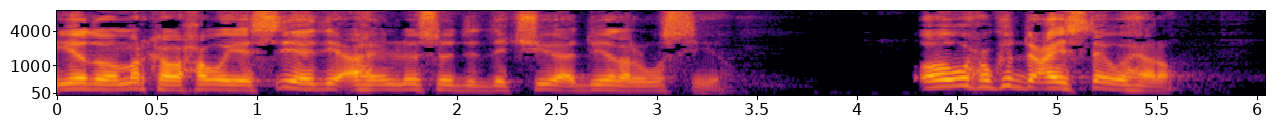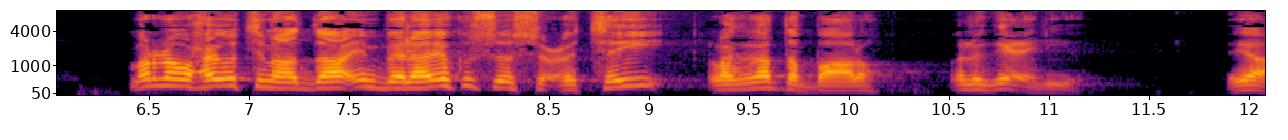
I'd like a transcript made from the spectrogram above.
iyadoo marka waxa weye sideedii ah in loo soo dedejiyo adduunyada lagu siiyo. Oo wuxuu ku ducaystay uu helo. Marna waxay u timaadaa in balaayo ku soo socotay lagaga dabaalo oo lagaga celiyo. Ya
